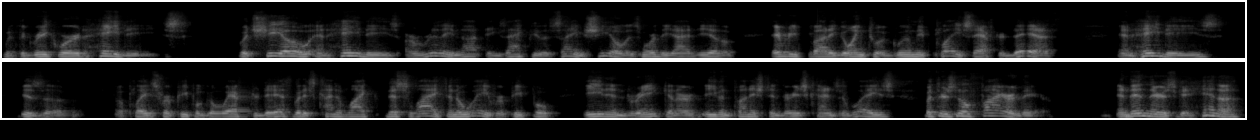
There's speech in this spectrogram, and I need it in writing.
with the Greek word Hades. But Sheol and Hades are really not exactly the same. Sheol is more the idea of everybody going to a gloomy place after death, and Hades is a, a place where people go after death, but it's kind of like this life in a way where people eat and drink and are even punished in various kinds of ways, but there's no fire there. And then there's Gehenna,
